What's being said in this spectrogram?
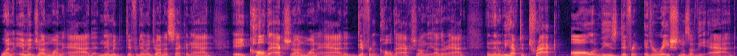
one image on one ad, an image, different image on a second ad, a call to action on one ad, a different call to action on the other ad, and then we have to track all of these different iterations of the ad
